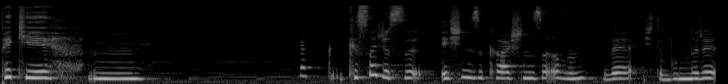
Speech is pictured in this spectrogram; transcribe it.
Peki hmm, ya kısacası eşinizi karşınıza alın ve işte bunları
